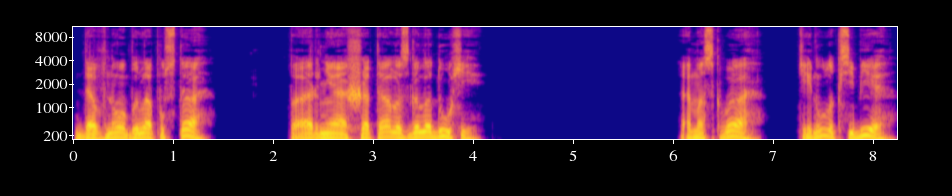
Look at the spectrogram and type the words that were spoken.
давно была пуста. Парня шатало с голодухи. А Москва тянула к себе.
